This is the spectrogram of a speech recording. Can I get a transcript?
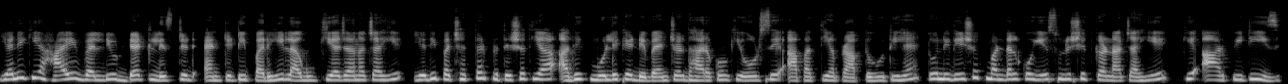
यानी कि high value debt listed entity पर ही लागू किया जाना चाहिए। यदि पचहत्तर प्रतिशत या अधिक मूल्य के डिबेंचर धारकों की ओर से आपत्तियाँ प्राप्त होती हैं, तो निदेशक मंडल को ये सुनिश्चित करना चाहिए कि आरपीटीज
